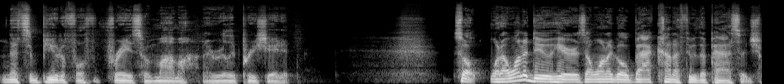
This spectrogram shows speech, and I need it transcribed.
And that's a beautiful phrase from Mama. and I really appreciate it. So, what I want to do here is I want to go back kind of through the passage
